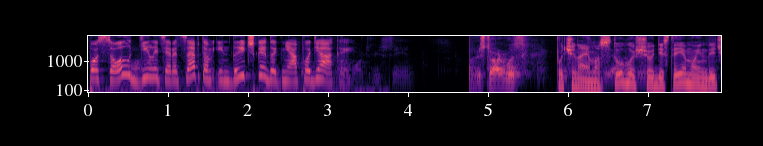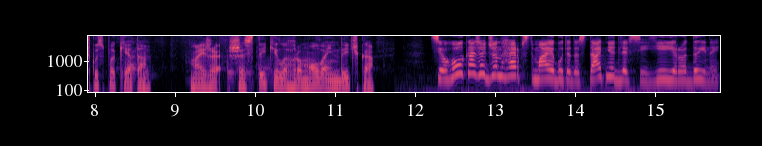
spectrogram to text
Посол ділиться рецептом індички до Дня подяки. Починаємо з того, що дістаємо індичку з пакета. Майже 6-кілограмова індичка. Цього каже Джон Гербст, має бути достатньо для всієї родини.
